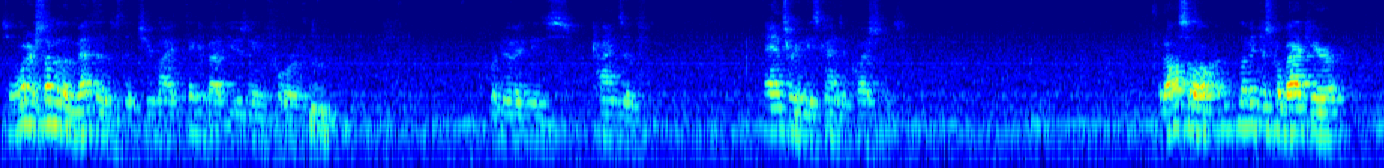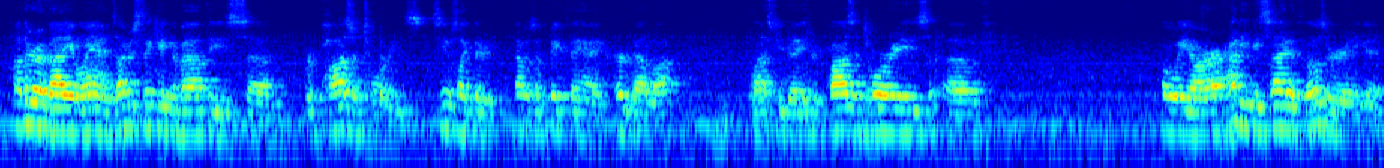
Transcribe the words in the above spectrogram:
So what are some of the methods that you might think about using for, for doing these kinds of, answering these kinds of questions? But also, let me just go back here, other evaluands, I was thinking about these um, repositories. Seems like that was a big thing I heard about a lot last few days, repositories of OER. How do you decide if those are any good?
